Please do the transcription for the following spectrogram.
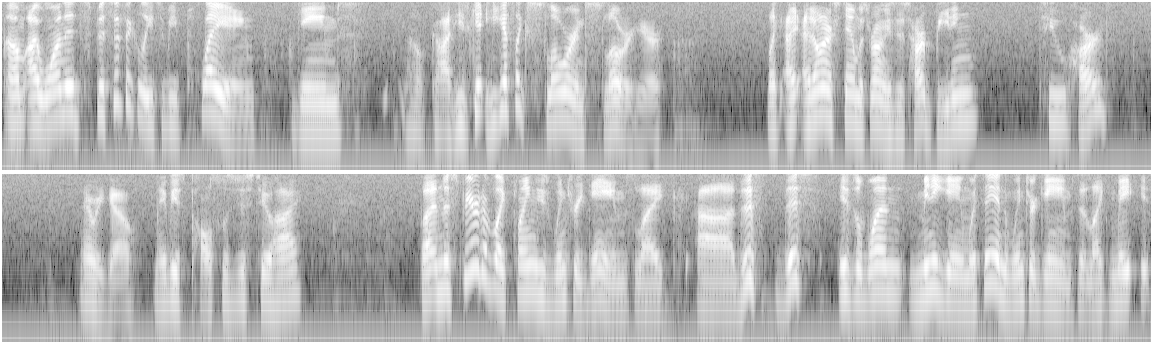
um, I wanted specifically to be playing games. Oh God, he's get he gets like slower and slower here. Like I, I don't understand what's wrong. Is his heart beating too hard? There we go. Maybe his pulse was just too high. But in the spirit of like playing these wintry games, like uh, this this is the one mini game within winter games that like made it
